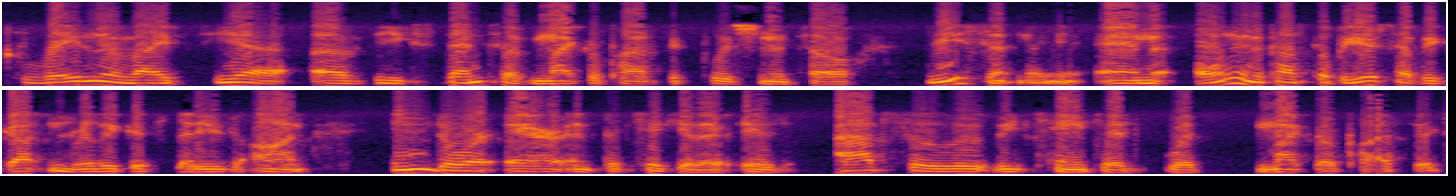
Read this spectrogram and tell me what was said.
great an idea of the extent of microplastic pollution until recently, and only in the past couple of years have we gotten really good studies on indoor air in particular is absolutely tainted with microplastics.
